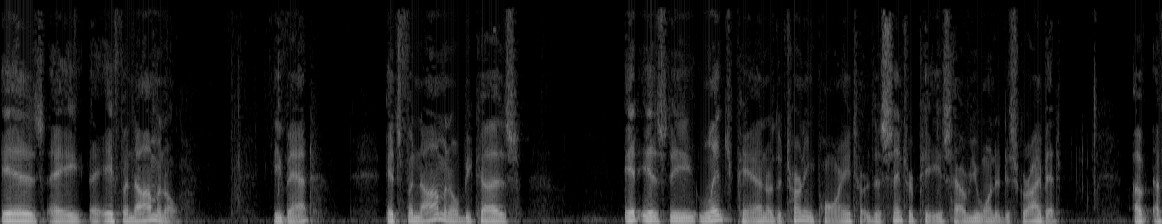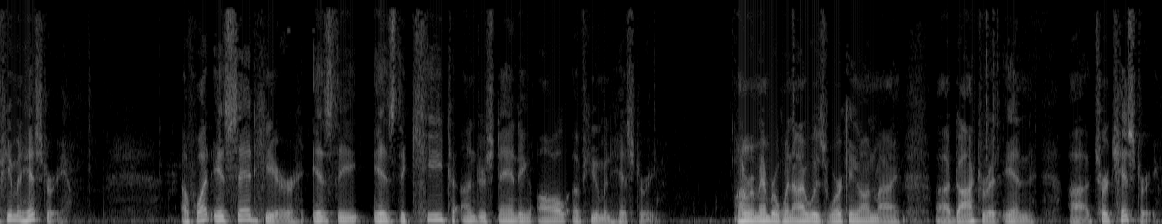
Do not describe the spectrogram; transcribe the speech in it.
is a, a phenomenal event. It's phenomenal because it is the linchpin or the turning point or the centerpiece, however you want to describe it, of, of human history. Of what is said here is the is the key to understanding all of human history. I remember when I was working on my uh, doctorate in uh, church history,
